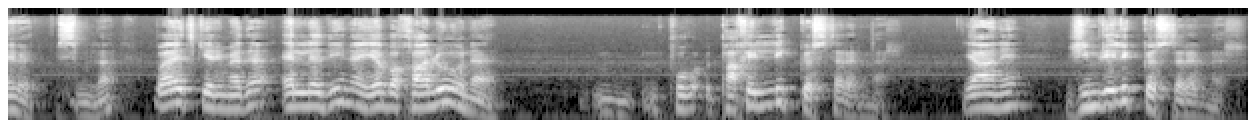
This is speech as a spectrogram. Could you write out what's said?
Evet, Bismillah. Bu ayet-i kerimede اَلَّذ۪ينَ يَبْخَلُونَ Pahillik gösterenler. Yani cimrilik gösterenler.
